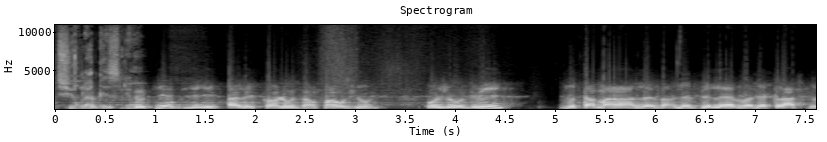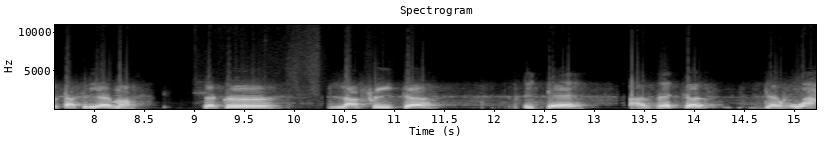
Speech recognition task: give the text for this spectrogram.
sur la question? Ce qui est dit à l'école aux enfants aujourd'hui, notamment les élèves des classes de quatrième, c'est que l'Afrique était avec des rois.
